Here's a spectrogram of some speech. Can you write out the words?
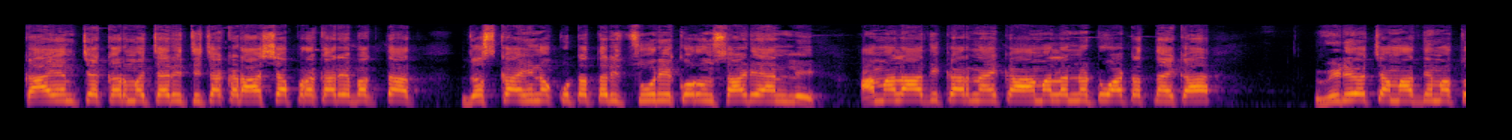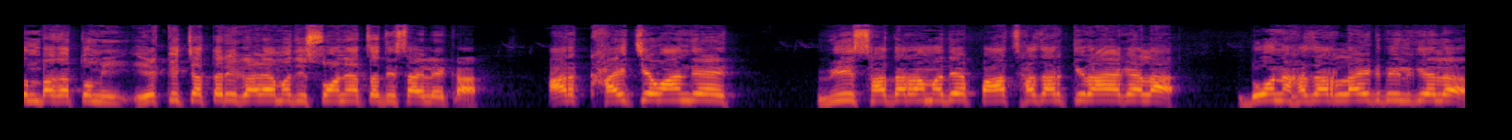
कायमचे कर्मचारी तिच्याकडे अशा प्रकारे बघतात जस का हिनं कुठंतरी चोरी करून साडी आणली. आम्हाला अधिकार नाही का? आम्हाला नट वाटत नाही का? व्हिडिओच्या माध्यमातून बघा तुम्ही एकीच्या तरी गळ्यामध्ये सोन्याचं दिसायलंय का? अरे खायचे वांदे आहेत. वीस हजारामध्ये पाच हजार किराया गेला. दोन हजार लाइट बिल गेलं.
